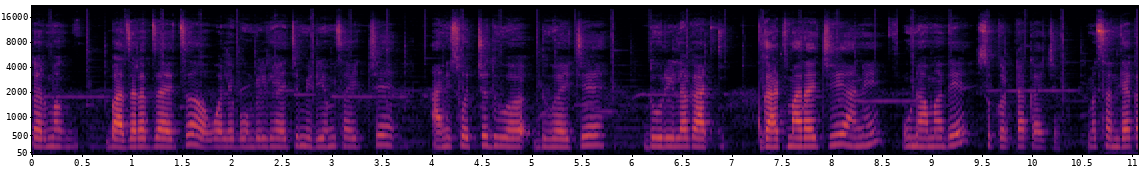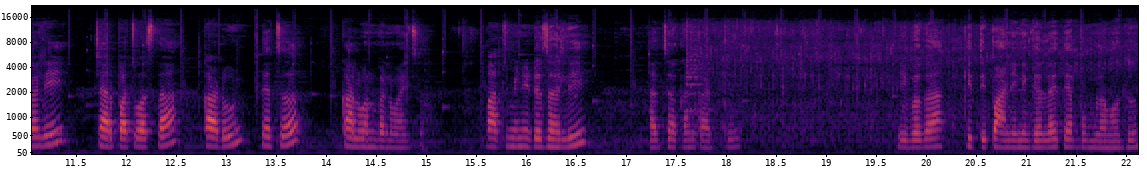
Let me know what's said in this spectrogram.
तर मग बाजारात जायचं वले बोंबील घ्यायचे मीडियम साईजचे आणि स्वच्छ धुवा धुवायचे दोरीला गाठ गाठ मारायची आणि उन्हामध्ये सुकट टाकायचे. मग संध्याकाळी चार पाच वाजता काढून त्याचं कालवण बनवायचं. पाच मिनिटं झाली. आज झाकण काढते. हे बघा किती पाणी निघालं आहे त्या बुमलामधून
